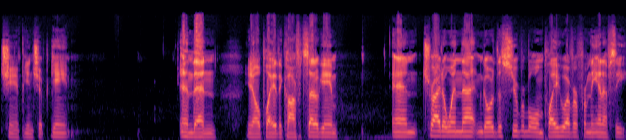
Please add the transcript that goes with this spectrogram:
championship game. And then, you know, play the conference title game, and try to win that and go to the Super Bowl and play whoever from the NFC.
